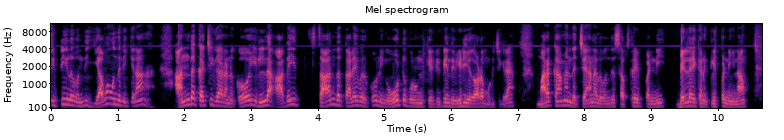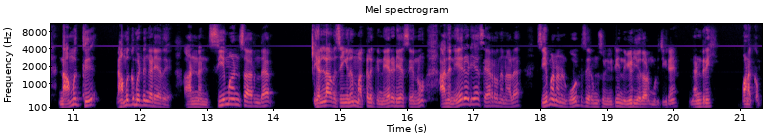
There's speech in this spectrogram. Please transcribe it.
சிட்டியில வந்து எவன் வந்து நிக்கிறான்? அந்த கட்சிக்காரனுக்கோ இல்ல அதை சார்ந்த தலைவருக்கும் நீங்க ஓட்டு போடணும்னு கேட்டுக்கிட்டு இந்த வீடியோவோட முடிச்சுக்கிறேன். மறக்காம இந்த சேனலை வந்து சப்ஸ்கிரைப் பண்ணி பெல் ஐக்கனை கிளிக் பண்ணீங்கன்னா நமக்கு நமக்கு மட்டும் கிடையாது அண்ணன் சீமான் சார்ந்த எல்லா விஷயங்களும் மக்களுக்கு நேரடியா சேரணும். அந்த நேரடியாக சேர்றதுனால சீமான் அண்ணனுக்கு ஓட்டு சேரும்னு சொல்லிட்டு இந்த வீடியோவோட முடிச்சுக்கிறேன். நன்றி வணக்கம்.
